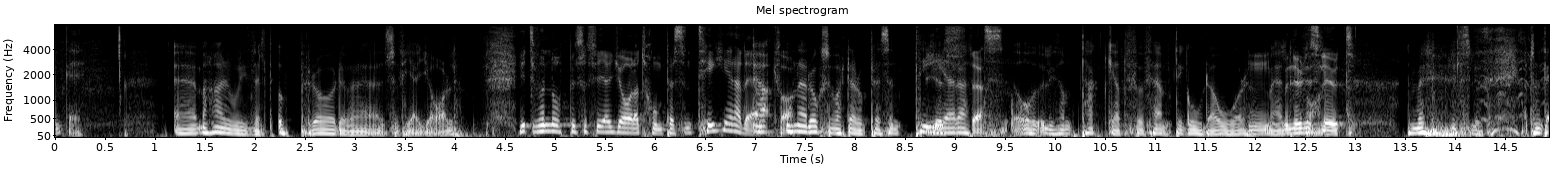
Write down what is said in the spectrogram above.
Okay. Men han blivit väldigt upprörd över Sofia Jarl. Det var något med Sofia Jarl att hon presenterade Ja, Eldkvarn. hon hade också varit där och presenterat och liksom tackat för 50 goda år. Mm, med men nu är det Eldkvarn. slut. Men nu är det slut. Jag tror inte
